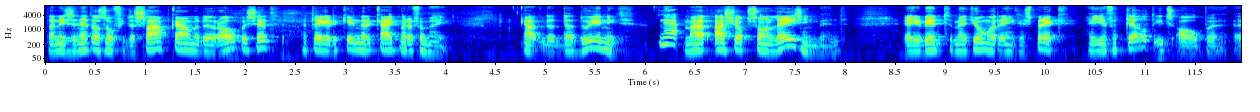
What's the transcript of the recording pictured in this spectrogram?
Dan is het net alsof je de slaapkamerdeur openzet en tegen de kinderen kijk maar even mee. Nou, dat, dat doe je niet. Ja, Maar als je op zo'n lezing bent en je bent met jongeren in gesprek en je vertelt iets open, eh,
